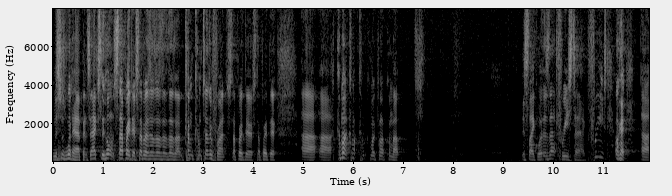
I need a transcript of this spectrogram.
this is what happens. Actually, hold on. Stop right there. Stop right there. Come, come to the front. Stop right there. Stop right there. Uh, uh, come on, come on, come on, come up, come up. It's like, what is that? Freeze tag. Freeze. Okay. Uh,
